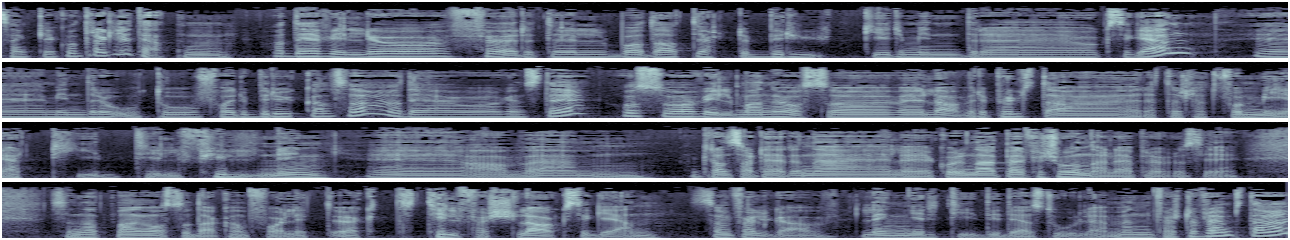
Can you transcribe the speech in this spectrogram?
senke kontraktiliteten. Og det vil jo føre til både at hjertet bruker mindre oksygen, mindre O2-forbruk altså, og det er jo gunstig. Og så vil man jo også ved lavere puls da rett og slett få mer tid til fylning av kransarterende eller koronær perfusjon, er det jeg prøver å si. Sånn at man også da kan få litt økt tilførsel av oksygen som følge av lengre tid i diastole. Men først og fremst da,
